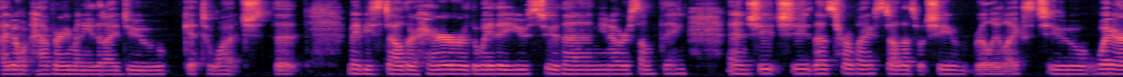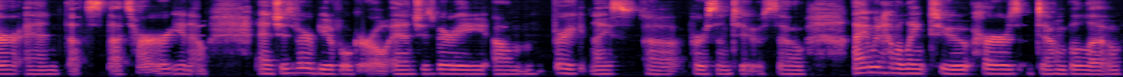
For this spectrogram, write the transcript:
I don't have very many that I do get to watch that maybe style their hair the way they used to then, you know, or something. And she she that's her lifestyle. That's what she really likes to wear, and that's that's her, you know. And she's a very beautiful girl, and she's very um, very nice uh, person too. So I am going to have a link to hers down below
